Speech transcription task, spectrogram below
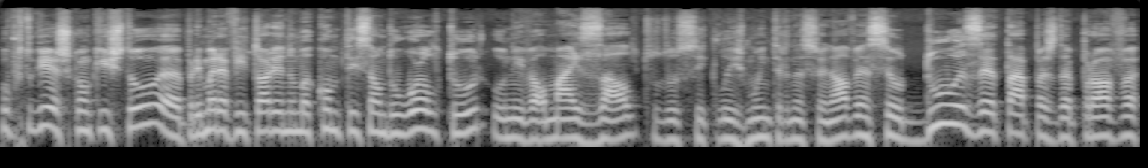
O português conquistou a primeira vitória numa competição do World Tour, o nível mais alto do ciclismo internacional. Venceu duas etapas da prova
